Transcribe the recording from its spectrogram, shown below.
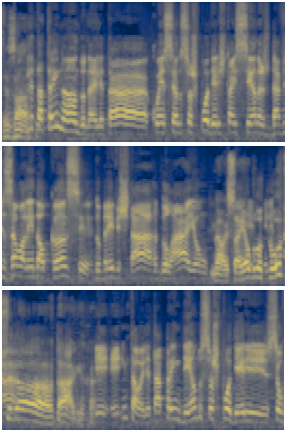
Exato. Ele tá treinando, né? Ele tá conhecendo seus poderes, tá em cenas da visão além do alcance, do Brave Star, do Lion. Não, isso aí é o Ele- Bluetooth tá- da, da águia, cara. E- e- então, ele tá aprendendo seus poderes, seu,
